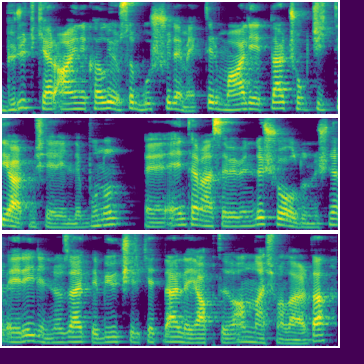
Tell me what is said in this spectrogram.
Brüt kar aynı kalıyorsa bu şu demektir. Maliyetler çok ciddi artmış Ereğli'de. Bunun e, en temel sebebinin de şu olduğunu düşünüyorum. Ereğli'nin özellikle büyük şirketlerle yaptığı anlaşmalarda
